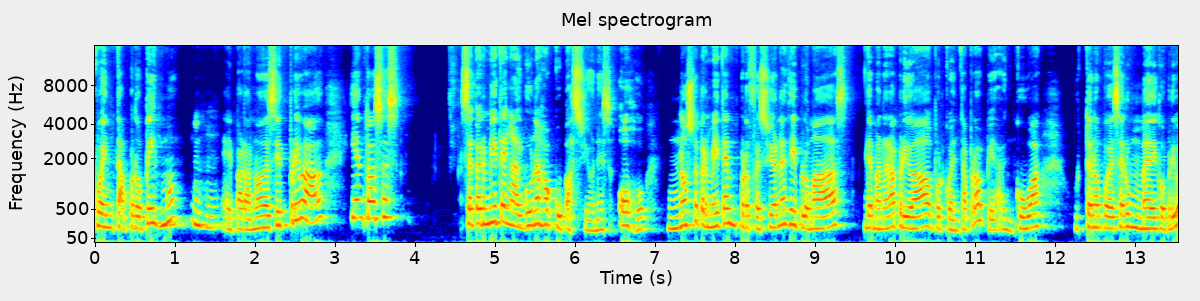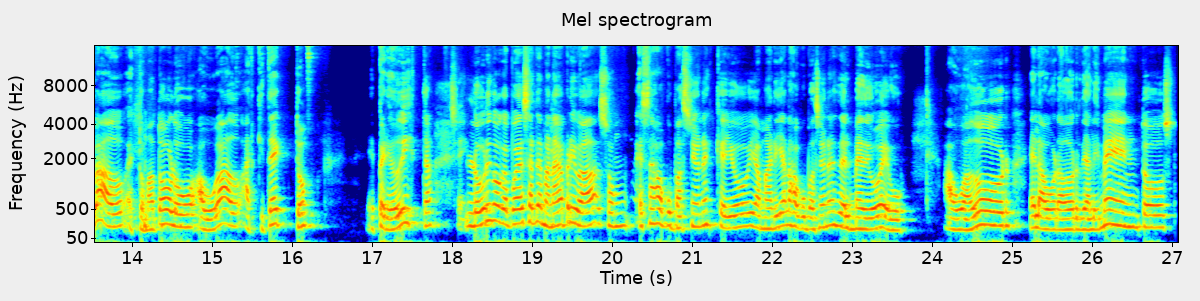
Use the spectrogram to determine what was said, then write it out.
cuentapropismo, eh, para no decir privado, y entonces se permiten algunas ocupaciones. Ojo, no se permiten profesiones diplomadas de manera privada o por cuenta propia. En Cuba usted no puede ser un médico privado, estomatólogo, abogado, arquitecto, eh, periodista. Lo único que puede ser de manera privada son esas ocupaciones que yo llamaría las ocupaciones del medioevo. Aguador, elaborador de alimentos,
